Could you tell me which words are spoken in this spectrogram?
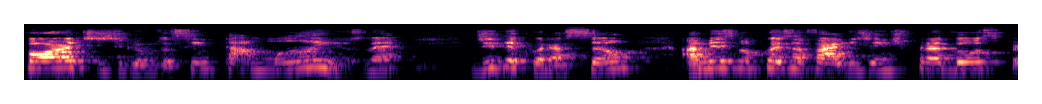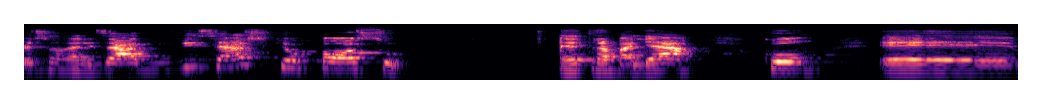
portes, digamos assim, tamanhos, né? De decoração. A mesma coisa vale, gente, para doce personalizado. Vivi, você acha que eu posso é, trabalhar com é,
